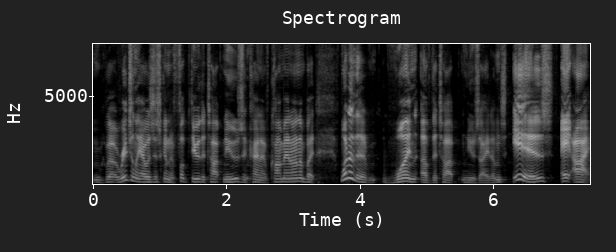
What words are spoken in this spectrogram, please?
but originally, I was just going to flip through the top news and kind of comment on them. But one of the one of the top news items is AI.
